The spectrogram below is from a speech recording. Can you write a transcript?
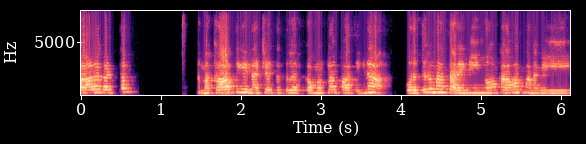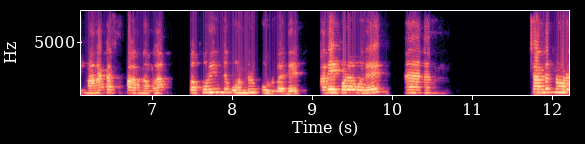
காலகட்டம் நம்ம கார்த்திகை நட்சத்திரத்துல இருக்கவங்களுக்கு எல்லாம் பாத்தீங்கன்னா ஒரு திருமண தடை நீங்கும் கணவன் மனைவி மனக்கசப்பா இருந்தவங்க எல்லாம் இப்ப புரிந்து ஒன்று கூடுவது. அதே போல ஒரு ஆஹ் சந்திரனோட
